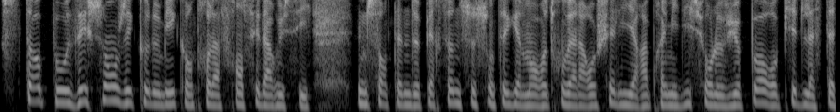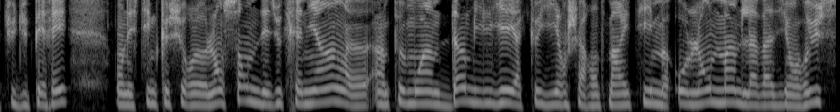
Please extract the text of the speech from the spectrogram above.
stop aux échanges économiques entre la France et la Russie. Une centaine de personnes se sont également retrouvées à La Rochelle hier après-midi sur le vieux port au pied de la statue du Perret. On estime que sur l'ensemble des Ukrainiens, euh, un peu moins d'un millier accueillis en Charente-Maritime au lendemain de l'invasion russe.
